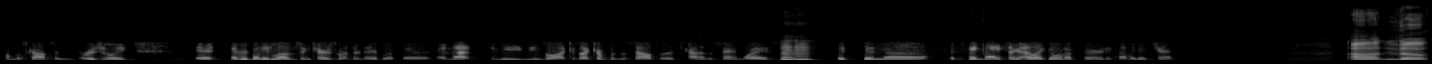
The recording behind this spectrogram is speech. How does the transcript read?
from Wisconsin originally. It, everybody loves and cares about their neighbor up there, and that to me means a lot because I come from the South, where it's kind of the same way. So Mhm. it's been uh, it's been nice. I, I like going up there anytime I get a chance. Uh, the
